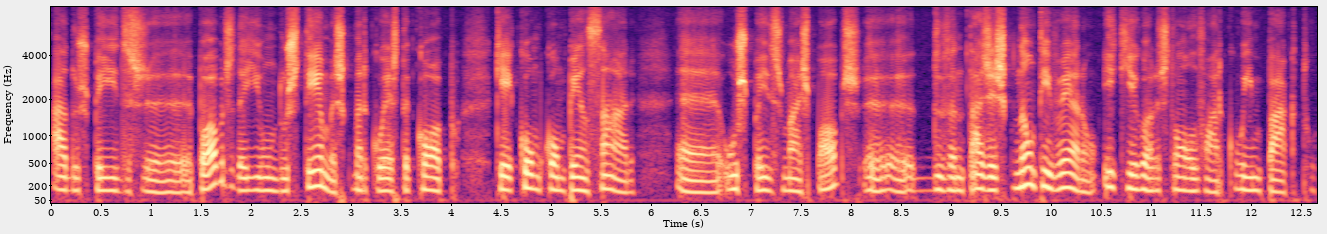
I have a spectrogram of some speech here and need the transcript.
à dos países uh, pobres. Daí um dos temas que marcou esta COP, que é como compensar uh, os países mais pobres de vantagens que não tiveram e que agora estão a levar com o impacto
